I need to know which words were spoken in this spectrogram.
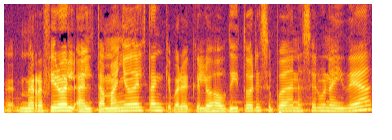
Eh, Me refiero al, al tamaño del tanque para que los auditores se puedan hacer una idea.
